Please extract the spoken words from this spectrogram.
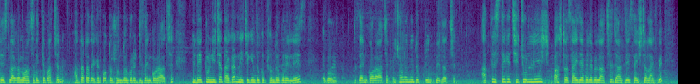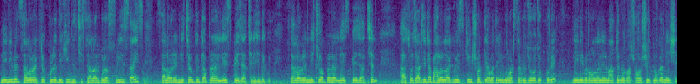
লেস লাগানো আছে, দেখতে পাচ্ছেন। হাতাটা দেখেন কত সুন্দর করে ডিজাইন করা আছে। যদি একটু নিচে তাকান, নিচে কিন্তু খুব সুন্দর করে লেস এবং ডিজাইন করা আছে। পিছনে কিন্তু প্রিন্ট পেয়ে যাচ্ছে আটত্রিশ থেকে ছিচল্লিশ পাঁচটা সাইজ অ্যাভেলেবেল আছে, যার যে সাইজটা লাগবে। নিয়ে নেবেন স্যালোয়ার একটা খুলে দেখিয়ে দিচ্ছি। স্যালোয়ারগুলো ফ্রি সাইজ স্যালোয়ারের নিচেও কিন্তু আপনারা লেস পেয়ে যাচ্ছেন। এই যে দেখুন স্যালোয়ারের নিচেও আপনারা লেস পেয়ে যাচ্ছেন। সো যার যেটা ভালো লাগবে স্ক্রিনশট দিয়ে আমাদের ইমো হোয়াটসঅ্যাপে যোগাযোগ করে নিয়ে নেবেন অনলাইনের মাধ্যমে বা সরাসরি দোকানে এসে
